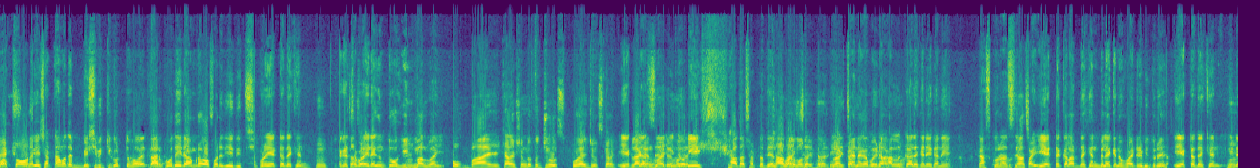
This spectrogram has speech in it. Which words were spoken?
soft, 100 অনেক। এই শার্টটা আমাদের বেশি বিক্রি করতে হয়। তারপরে এটা আমরা অফারে দিয়ে দিচ্ছি। এই একটা দেখেন। আগের ছাড়া এটা কিন্তু হিট মাল ভাই। ও ভাই এই কালেকশনটা তো জোস পুরাই জোস কালেকশন ব্ল্যাক এন্ড হোয়াইটের মধ্যে? এই সাদা শার্টটা দেন সাদার মধ্যে, শার্টটা। এই black যে চায়না কাপড়, কাপড়। এটা হালকা দেখেন এখানে কাজ করা আছে। এই একটা কালার দেখেন ব্ল্যাক এন্ড হোয়াইটের ভিতরে। এই একটা দেখেন এটা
